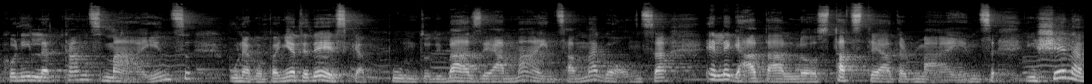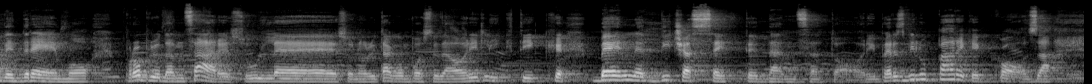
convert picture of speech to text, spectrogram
con il Tanz Mainz, una compagnia tedesca appunto di base a Mainz, a Magonza e legata allo Staatstheater Mainz. In scena vedremo proprio danzare sulle sonorità composte da Ori Lichtik ben 17 danzatori per sviluppare che cosa?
